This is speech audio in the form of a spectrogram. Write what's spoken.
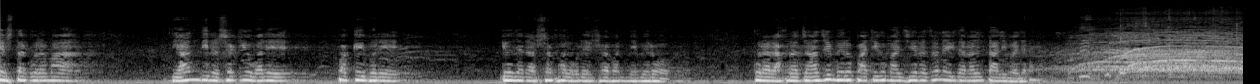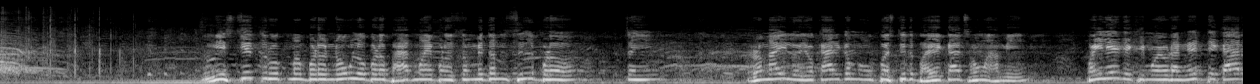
यस्ता कुरामा ध्यान दिन सकियो भने पक्कै पनि योजना सफल हुनेछ भन्ने मेरो कुरा राख्न चाहन्छु। मेरो पार्टीको मान्छेहरू छन् एकजनाले ताली बजाए। निश्चित रूपमा बडो नौलो बडो भावमय बडो संवेदनशील बडो चाहिँ रमाइलो यो कार्यक्रममा उपस्थित भएका छौँ हामी। पहिल्यैदेखि म एउटा नृत्यकार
